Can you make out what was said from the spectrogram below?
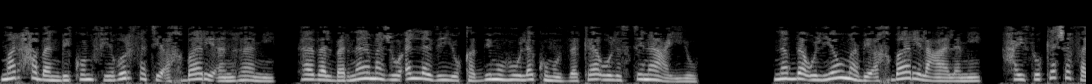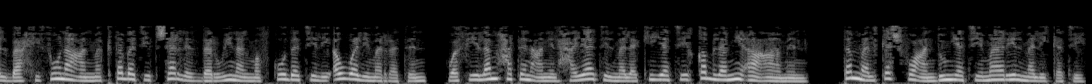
مرحبا بكم في غرفة أخبار أنغامي، هذا البرنامج الذي يقدمه لكم الذكاء الاصطناعي. نبدأ اليوم بأخبار العالم، حيث كشف الباحثون عن مكتبة تشارلز داروين المفقودة لأول مرة، وفي لمحة عن الحياة الملكية قبل مئة عام، تم الكشف عن دمية ماري الملكة.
